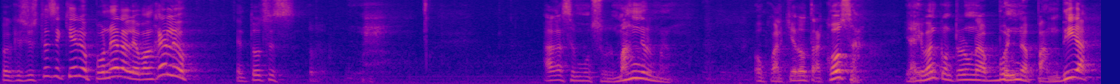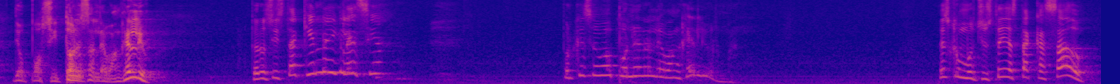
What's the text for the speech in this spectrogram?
Porque si usted se quiere oponer al Evangelio, entonces hágase musulmán, hermano, o cualquier otra cosa. Y ahí va a encontrar una buena pandilla de opositores al Evangelio. Pero si está aquí en la iglesia, ¿por qué se va a oponer al Evangelio, hermano? Es como si usted ya está casado.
